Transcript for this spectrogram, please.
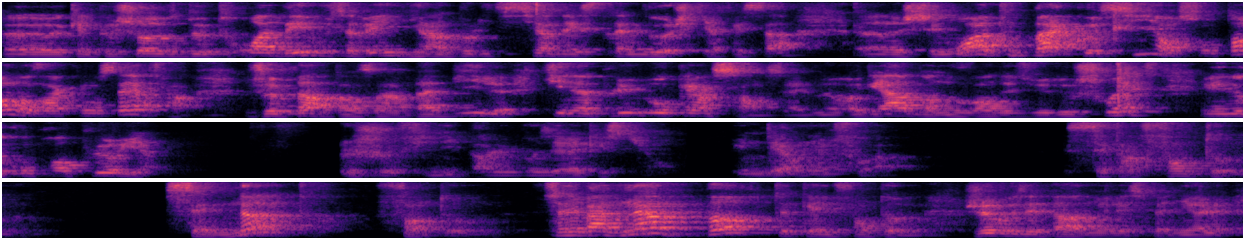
euh, quelque chose de 3D. Vous savez, il y a un politicien d'extrême gauche qui a fait ça euh, chez moi. Tupac aussi, en son temps, dans un concert. Enfin, je pars dans un babil qui n'a plus aucun sens. Elle me regarde en ouvrant des yeux de chouette et ne comprend plus rien. Je finis par lui poser la question, une dernière fois c'est un fantôme. C'est notre fantôme. Ce n'est pas n'importe quel fantôme. Je vous épargne l'espagnol,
